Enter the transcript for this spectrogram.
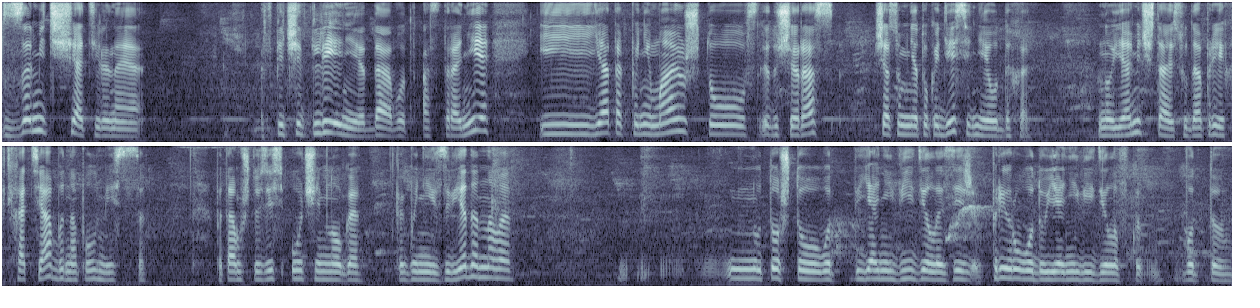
замечательное впечатление, да, вот о стране. И я так понимаю, что в следующий раз, сейчас у меня только 10 дней отдыха, но я мечтаю сюда приехать хотя бы на полмесяца, потому что здесь очень много как бы неизведанного, ну, то, что вот я не видела, здесь природу я не видела в, вот э,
